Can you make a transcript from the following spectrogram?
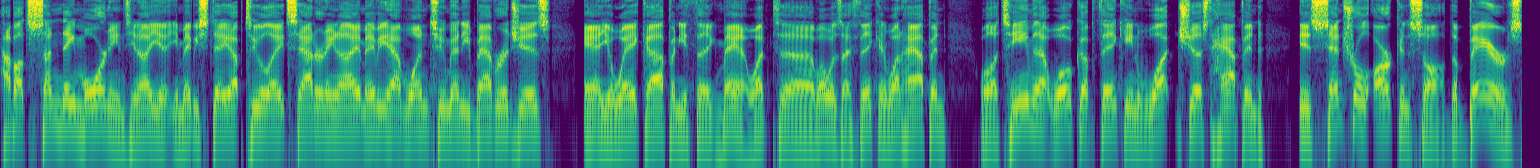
How about Sunday mornings? You know, you, you maybe stay up too late Saturday night, maybe you have one too many beverages, and you wake up and you think, man, what, uh, what was I thinking? What happened? Well, a team that woke up thinking, what just happened is Central Arkansas. The Bears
